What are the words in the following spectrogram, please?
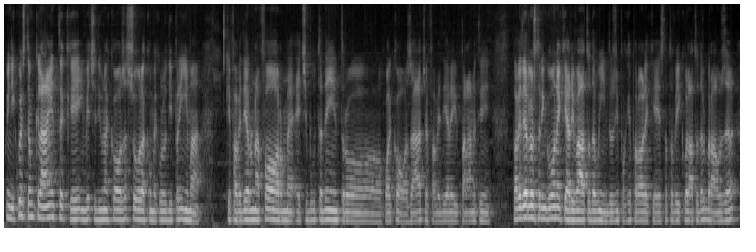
Quindi questo è un client che invece di una cosa sola come quello di prima che fa vedere una form e ci butta dentro qualcosa, cioè fa vedere i parametri, fa vedere lo stringone che è arrivato da Windows, in poche parole che è stato veicolato dal browser,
